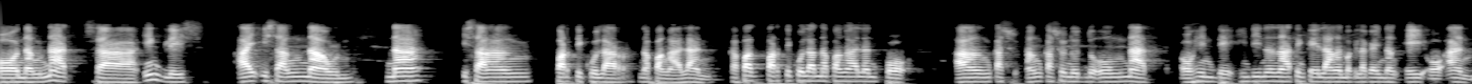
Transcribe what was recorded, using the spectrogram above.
o ng not sa English ay isang noun na isang particular na pangalan. Kapag particular na pangalan po, ang, kas, ang kasunod noong not o hindi, hindi na natin kailangan maglagay ng A o an.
